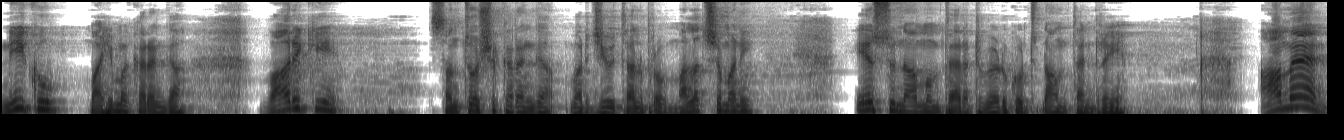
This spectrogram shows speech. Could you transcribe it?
నీకు మహిమకరంగా వారికి సంతోషకరంగా వారి జీవితాలు ప్రభు మలచమని ఏసునామం నామం పేరట వేడుకుంటున్నాం తండ్రి. ఆమెన్.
